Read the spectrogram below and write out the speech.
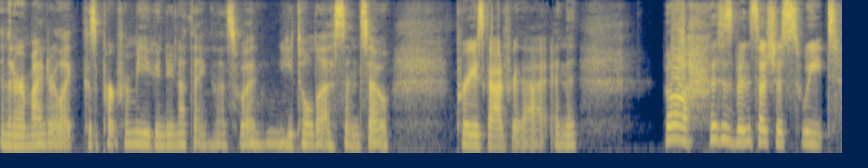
And then a reminder, like, because apart from me, you can do nothing. That's what mm-hmm. he told us. And so praise God for that. And then, oh, this has been such a sweet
